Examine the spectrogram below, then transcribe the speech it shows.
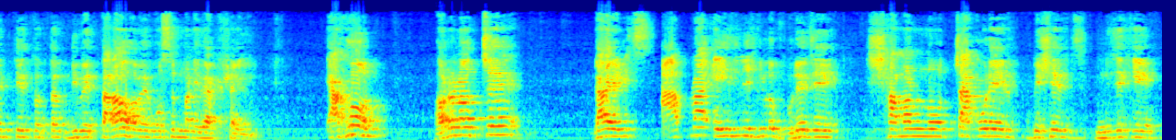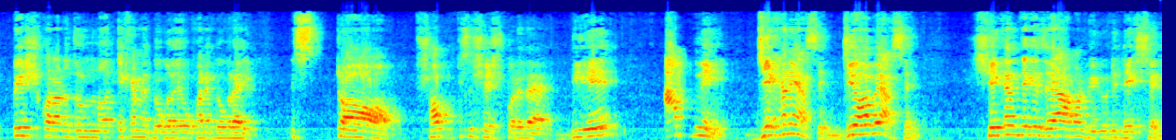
নেতৃত্ব দিবে, তারাও হবে মুসলমানি ব্যবসায়ী। এখন ঘটনা হচ্ছে গাইস আপনারা এই জিনিসগুলো ভুলে যে সামান্য চাকরের বেশে নিজেকে পেশ করার জন্য এখানে দৌড়ায় ওখানে দৌড়ায় স্টপ সবকিছু শেষ করে দেয়। দিয়ে আপনি যেখানে আছেন, যেভাবে আছেন সেখান থেকে যে আমার ভিডিওটি দেখছেন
